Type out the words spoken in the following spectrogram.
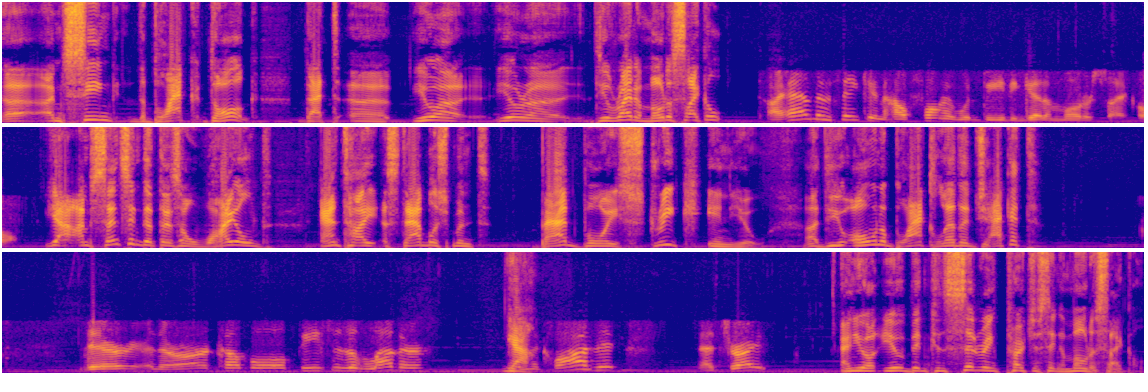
Uh, I'm seeing the black dog. That uh, you are you're a do you ride a motorcycle? I have been thinking how fun it would be to get a motorcycle. Yeah, I'm sensing that there's a wild anti-establishment bad boy streak in you. Uh, do you own a black leather jacket? There, there are a couple pieces of leather Yeah, in the closet. That's right. and you you've been considering purchasing a motorcycle.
